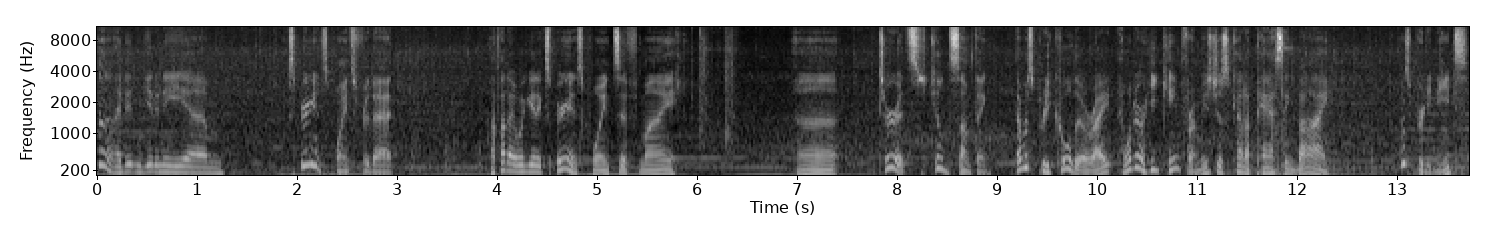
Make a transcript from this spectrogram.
Huh, I didn't get any um, experience points for that. I thought I would get experience points if my uh, turrets killed something. That was pretty cool though, right? I wonder where he came from. He's just kind of passing by. That was pretty neat.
